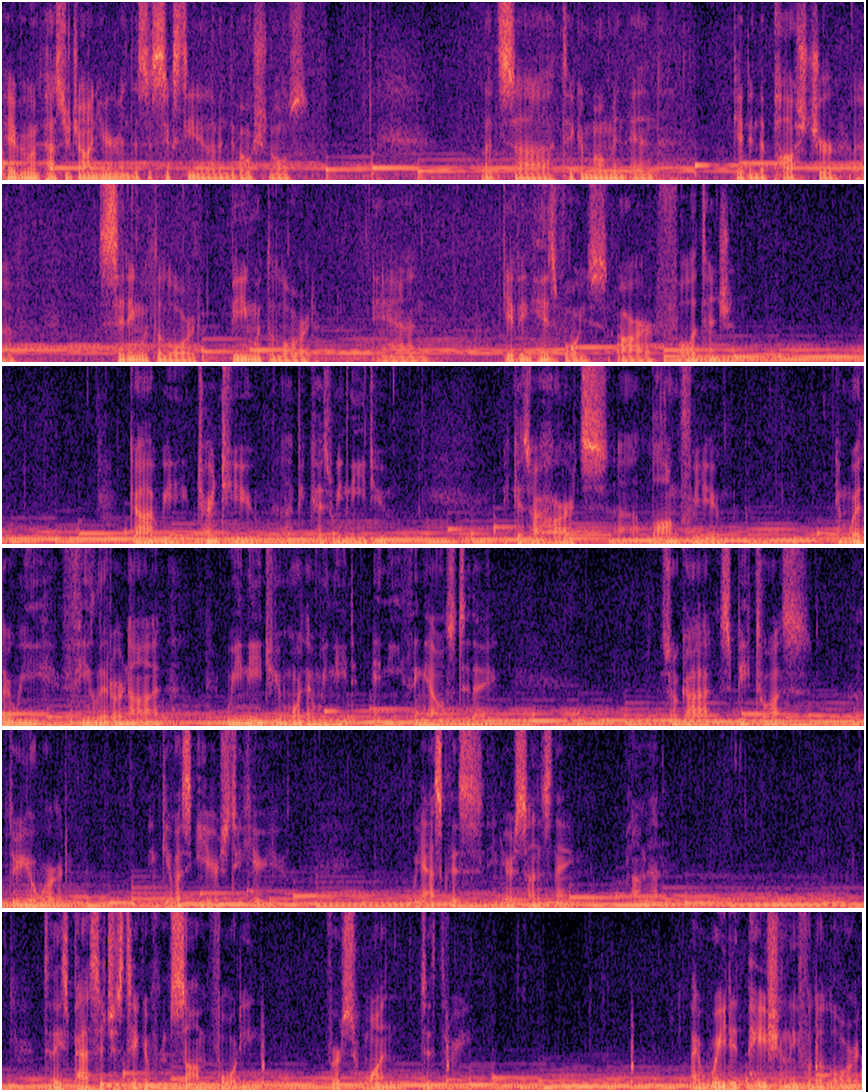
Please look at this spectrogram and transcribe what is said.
Hey everyone, Pastor John here, and this is 1611 Devotionals. Let's uh, take a moment and get in the posture of sitting with the Lord, being with the Lord, and giving His voice our full attention. God, we turn to you uh, because we need you, because our hearts uh, long for you, and whether we feel it or not, we need you more than we need anything else today. So, God, speak to us uh, through your word and give us ears to hear you. We ask this in your Son's name. Amen. Today's passage is taken from Psalm 40, verse 1 to 3. I waited patiently for the Lord.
